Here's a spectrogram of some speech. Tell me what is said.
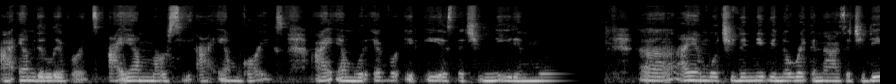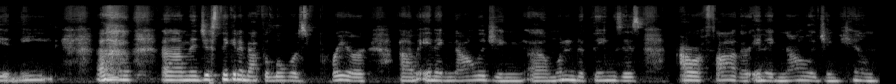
I am deliverance. I am mercy. I am grace. I am whatever it is that you need and more uh, I am what you didn't even know, recognize that you did need. Uh, um, and just thinking about the Lord's Prayer um, and acknowledging um, one of the things is our Father and acknowledging Him.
